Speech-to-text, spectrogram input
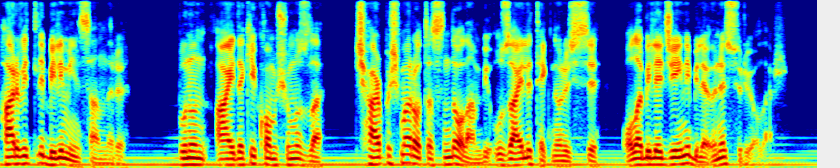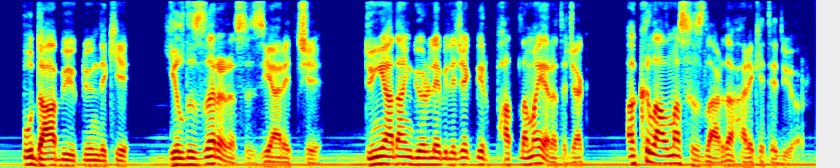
Harvard'li bilim insanları, bunun aydaki komşumuzla çarpışma rotasında olan bir uzaylı teknolojisi olabileceğini bile öne sürüyorlar. Bu dağ büyüklüğündeki yıldızlar arası ziyaretçi, dünyadan görülebilecek bir patlama yaratacak akıl almaz hızlarda hareket ediyor.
